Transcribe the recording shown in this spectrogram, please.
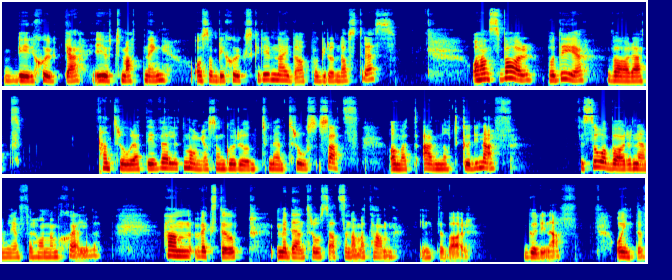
blir sjuka i utmattning och som blir sjukskrivna idag på grund av stress. Och hans svar på det var att han tror att det är väldigt många som går runt med en trossats om att I'm not good enough. För så var det nämligen för honom själv. Han växte upp med den trossatsen om att han inte var good enough. Och inte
